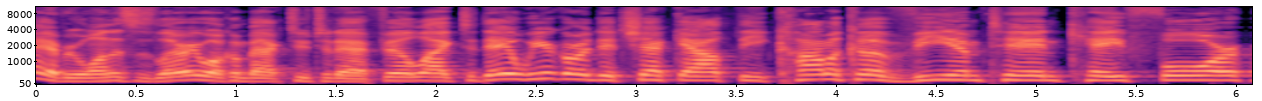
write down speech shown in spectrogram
Hey everyone, this is Larry. Welcome back to Today I Feel Like. Today we are going to check out the Comica VM10K4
